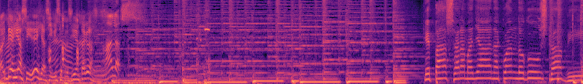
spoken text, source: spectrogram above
Ay, deje así, deje así, vicepresidenta, gracias. Malas. ¿Qué pasará mañana cuando Gustavito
